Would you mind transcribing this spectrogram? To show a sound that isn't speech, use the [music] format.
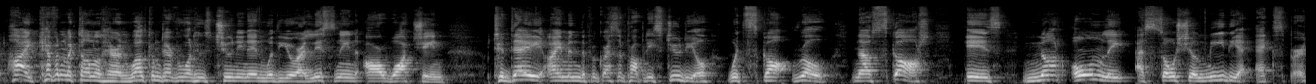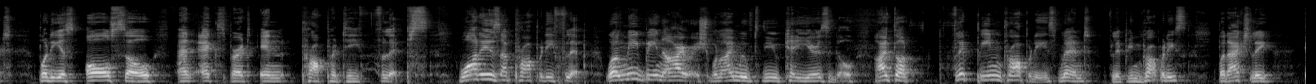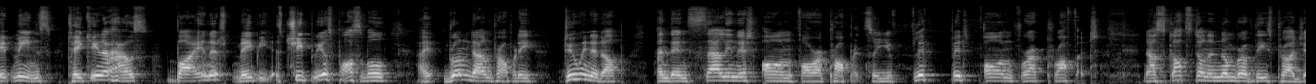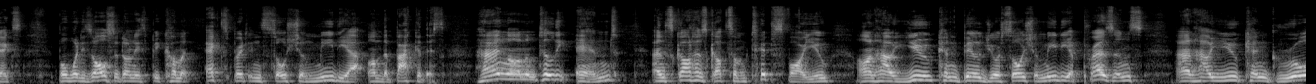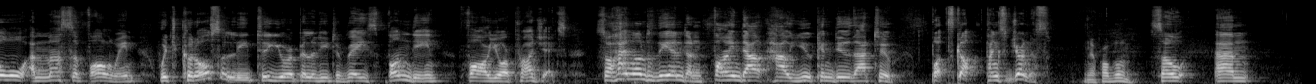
Hi, Kevin McDonnell here, and welcome to everyone who's tuning in, whether you are listening or watching. Today, I'm in the Progressive Property Studio with Scott Wroe. Now, Scott is not only a social media expert, but he is also an expert in property flips. What is a property flip? Well, me being Irish, when I moved to the UK years ago, I thought flipping properties meant flipping properties, but actually, it means taking a house, buying it maybe as cheaply as possible, a rundown property, doing it up, and then selling it on for a profit. So you flip it on for a profit. Now, Scott's done a number of these projects, but what he's also done is become an expert in social media on the back of this. Hang on until the end, and Scott has got some tips for you on how you can build your social media presence and how you can grow a massive following, which could also lead to your ability to raise funding for your projects. So hang on to the end and find out how you can do that too. But Scott, thanks for joining us. No problem. So, um,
